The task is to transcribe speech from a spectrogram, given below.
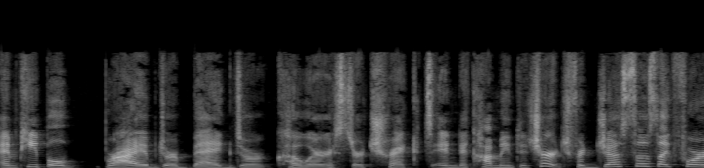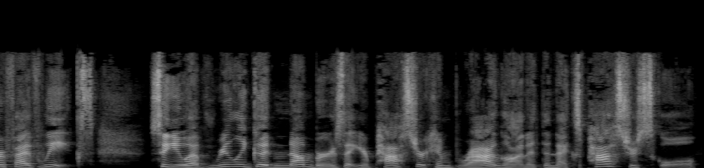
and people bribed or begged or coerced or tricked into coming to church for just those like 4 or 5 weeks. So you have really good numbers that your pastor can brag on at the next pastor school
